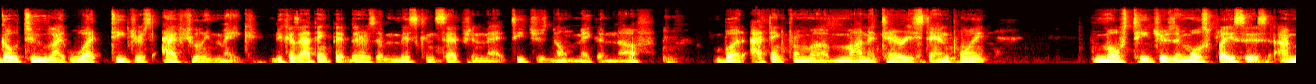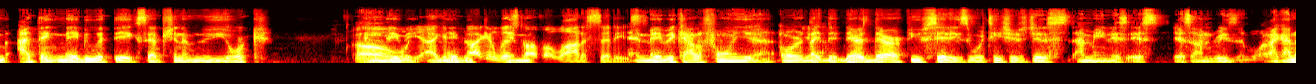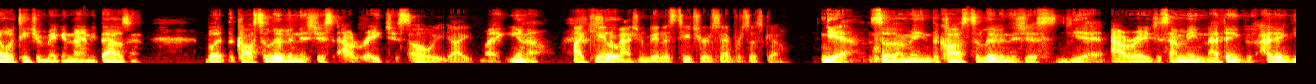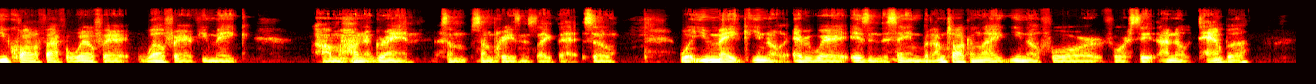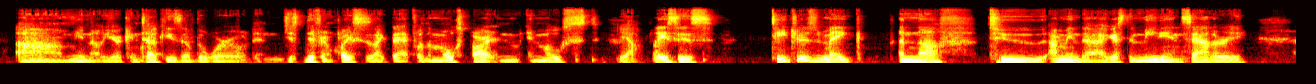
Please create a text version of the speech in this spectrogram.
go to like what teachers actually make because I think that there's a misconception that teachers don't make enough. But I think from a monetary standpoint, most teachers in most places, I'm I think maybe with the exception of New York Oh maybe- yeah, I can maybe- I can list and- off a lot of cities. and maybe California or Yeah. like there's there are a few cities where teachers just I mean it's it's it's unreasonable. Like I know a teacher making ninety thousand, but the cost of living is just outrageous. oh, I Like you know, I can't So- imagine being a teacher in San Francisco. Yeah. So I mean the cost of living is just yeah outrageous. I mean I think I think you qualify for welfare welfare if you make um hundred grand some some craziness like that. So what you make, you know, everywhere isn't the same. But I'm talking like, you know, for for sit I know Tampa, um, you know, your Kentuckies of the world and just different places like that. For the most part in, in most Yeah. places, teachers make enough to I mean the I guess the median salary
